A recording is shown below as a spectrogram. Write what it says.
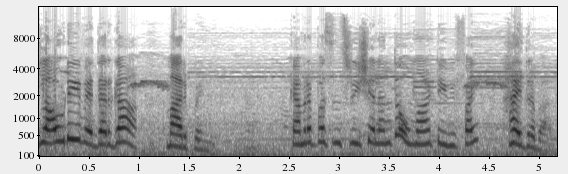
క్లౌడీ వెదర్గా మారిపోయింది. కెమెరా పర్సన్ శ్రీశైలంతో ఉమా టీవీ ఫైవ్ హైదరాబాద్.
